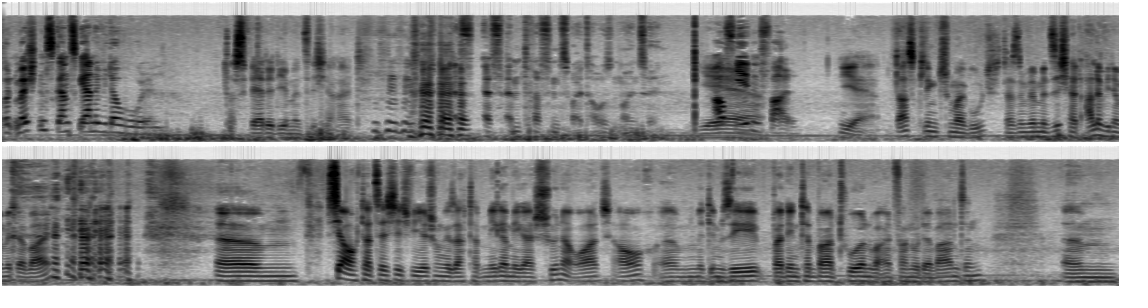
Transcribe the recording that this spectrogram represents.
und möchten es ganz gerne wiederholen. Das werdet ihr mit Sicherheit. FM-Treffen 2019. Yeah. Auf jeden Fall. Yeah, das klingt schon mal gut. Da sind wir mit Sicherheit alle wieder mit dabei. ähm, ist ja auch tatsächlich, wie ihr schon gesagt habt, mega, mega schöner Ort auch. Ähm, mit dem See bei den Temperaturen war einfach nur der Wahnsinn. Ähm,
